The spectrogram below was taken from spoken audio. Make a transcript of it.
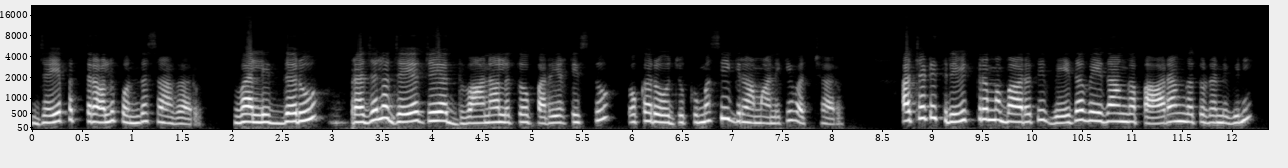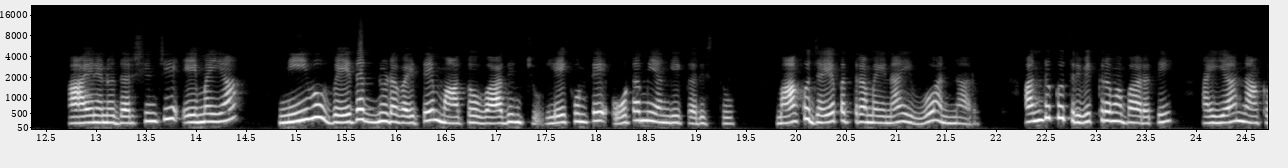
జయపత్రాలు పొందసాగారు. వాళ్ళిద్దరూ ప్రజల జయ జయ ధ్వానాలతో పర్యటిస్తూ ఒకరోజు కుమసి గ్రామానికి వచ్చారు. అచ్చటి త్రివిక్రమ భారతి వేద వేదాంగ పారాంగతుడని విని ఆయనను దర్శించి ఏమయ్యా నీవు వేదజ్ఞుడవైతే మాతో వాదించు లేకుంటే ఓటమి అంగీకరిస్తూ మాకు జయపత్రమైనా ఇవ్వు అన్నారు. అందుకు త్రివిక్రమ భారతి అయ్యా నాకు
